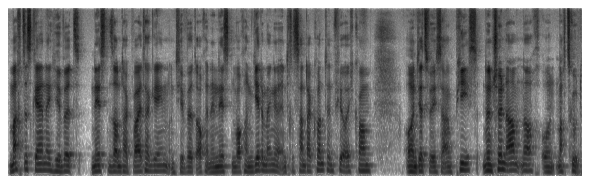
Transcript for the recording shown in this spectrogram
macht es gerne. Hier wird nächsten Sonntag weitergehen und hier wird auch in den nächsten Wochen jede Menge interessanter Content für euch kommen. Und jetzt würde ich sagen, Peace, einen schönen Abend noch und macht's gut.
